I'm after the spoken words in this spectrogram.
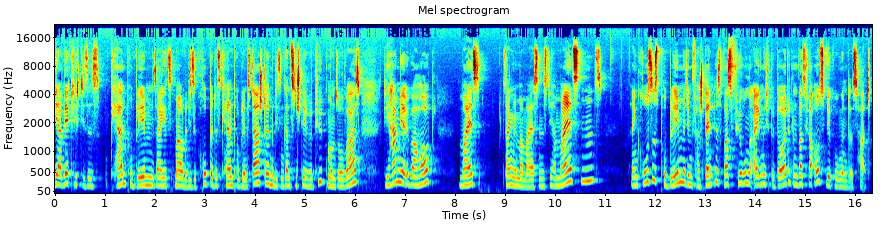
ja wirklich dieses Kernproblem, sage ich jetzt mal, oder diese Gruppe des Kernproblems darstellt, mit diesen ganzen Stereotypen und sowas, die haben ja überhaupt meist, sagen wir mal meistens, die haben meistens ein großes Problem mit dem Verständnis, was Führung eigentlich bedeutet und was für Auswirkungen das hat.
